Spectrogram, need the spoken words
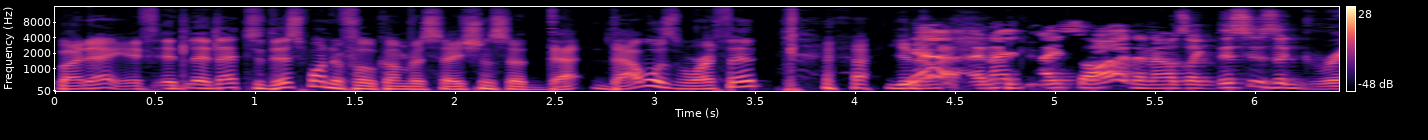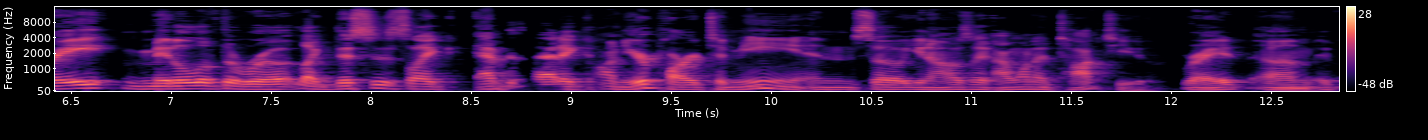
But hey, if it led to this wonderful conversation, so that that was worth it. yeah, know? and I, I saw it and I was like, this is a great middle of the road. Like this is like empathetic on your part to me, and so you know, I was like, I want to talk to you, right? Um, if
